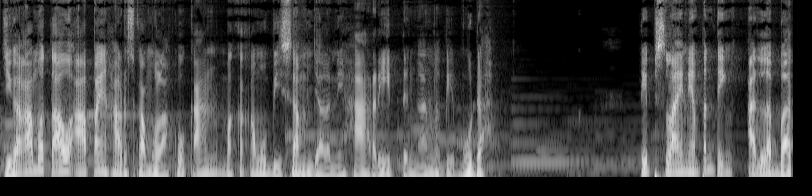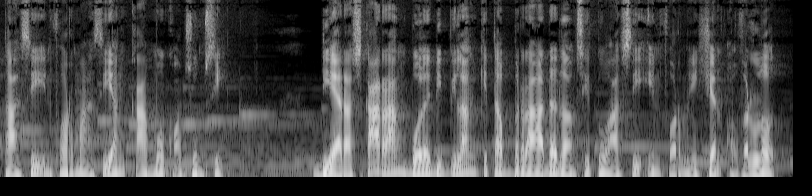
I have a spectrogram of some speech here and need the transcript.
Jika kamu tahu apa yang harus kamu lakukan, maka kamu bisa menjalani hari dengan lebih mudah. Tips lain yang penting adalah batasi informasi yang kamu konsumsi. Di era sekarang, boleh dibilang kita berada dalam situasi information overload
